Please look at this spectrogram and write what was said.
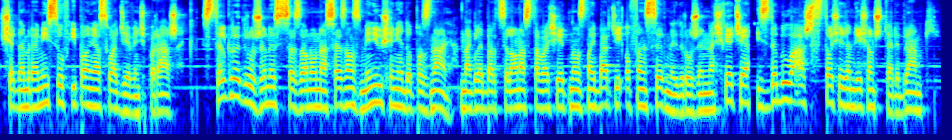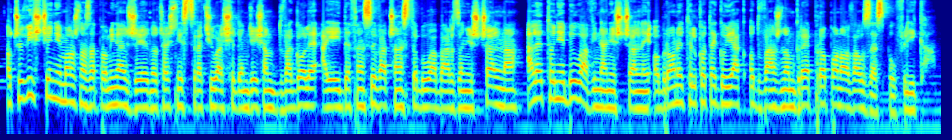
7 remisów i poniosła 9 porażek. Styl gry drużyny z sezonu na sezon zmienił się nie do poznania. Nagle Barcelona stała się jedną z najbardziej ofensywnych drużyn na świecie i zdobyła aż 174 bramki. Oczywiście nie można zapominać, że jednocześnie straciła 72 gole, a jej defensywa często była bardzo nieszczelna, ale to nie była wina nieszczelnej obrony, tylko tego jak odważną grę proponował zespół Flika.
